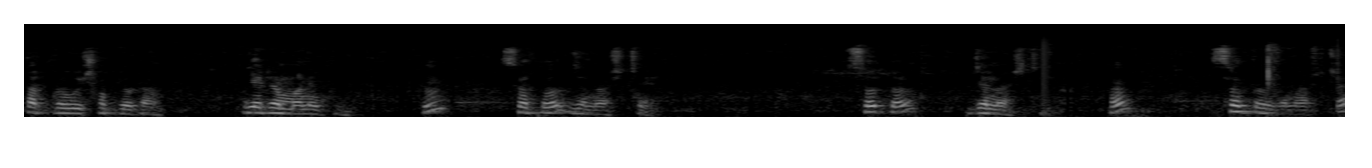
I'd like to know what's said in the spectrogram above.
তারপরে ওই শব্দটা যে এটার মানে কি? হুম? ছোট জেনাস্টে ছোট জেনাস্টে হ্যাঁ ছোট জেনাস্টে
